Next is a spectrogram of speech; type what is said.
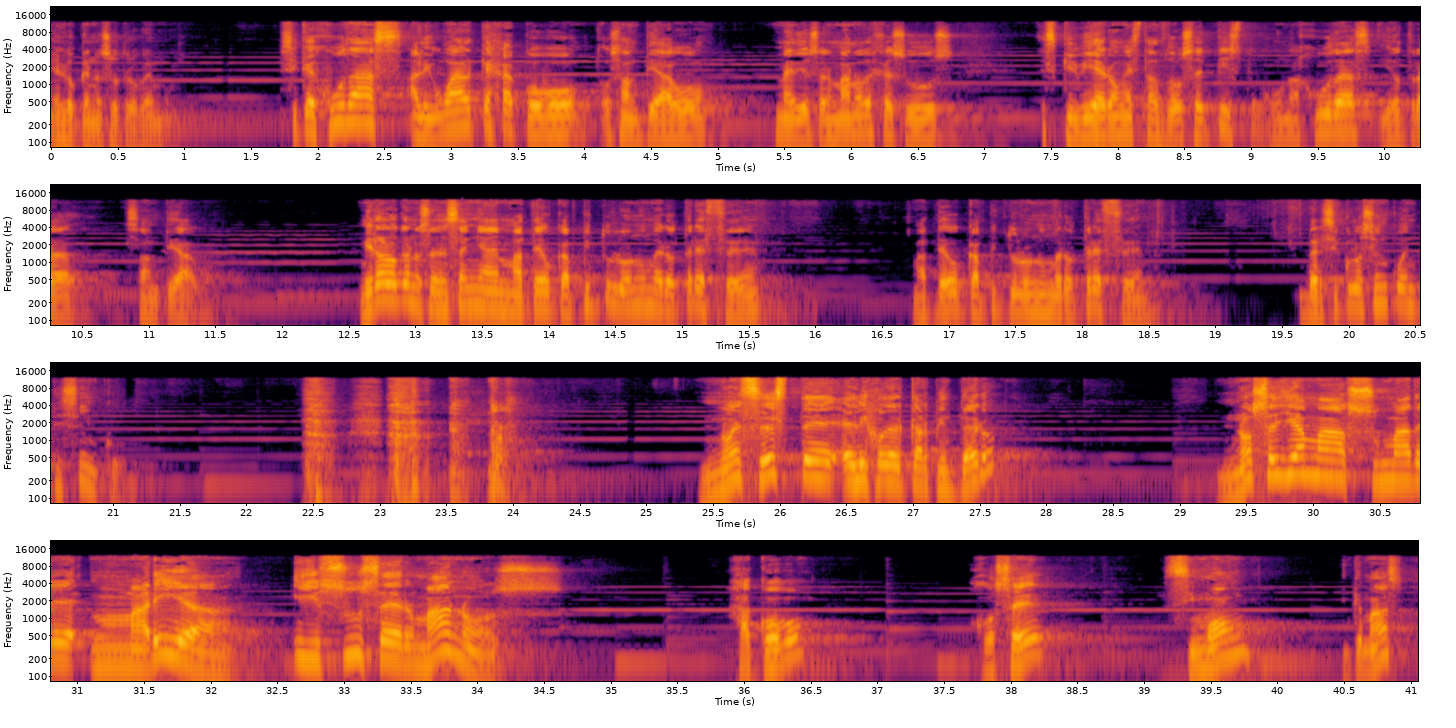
Es lo que nosotros vemos. Así que Judas, al igual que Jacobo o Santiago, medios hermanos de Jesús, escribieron estas dos epístolas, una Judas y otra Santiago. Mira lo que nos enseña en Mateo capítulo número 13, Mateo capítulo número 13, versículo 55. ¿No es este el hijo del carpintero? ¿No se llama su madre María y sus hermanos Jacobo, José, Simón y qué más?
